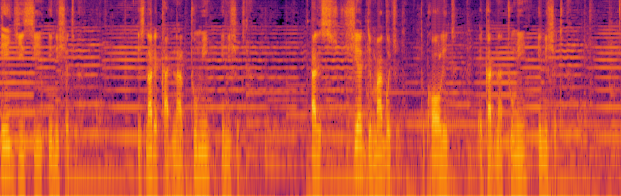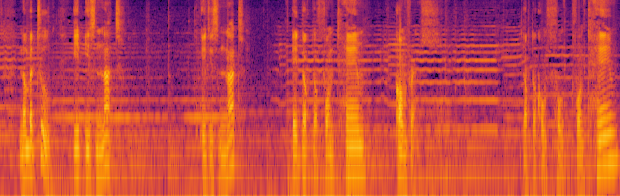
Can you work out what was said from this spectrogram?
AGC initiative. It's not a Cardinal Tumi initiative. That is sheer demagogy to call it a Cardinal Tumi initiative. Number two, it is not, it is not a Dr. Fontem conference. Dr. Fontem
